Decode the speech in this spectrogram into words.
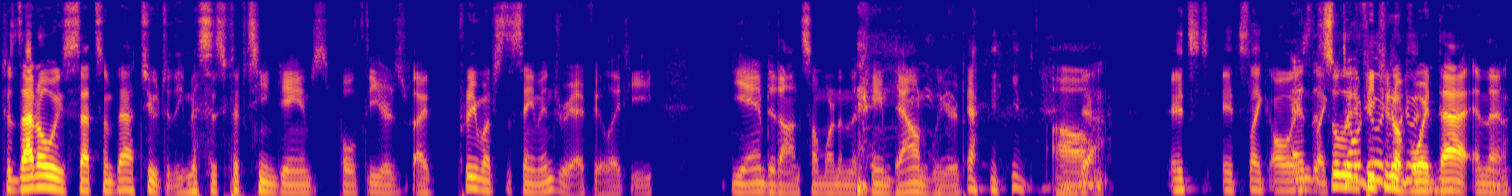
because that always sets him back too. Did he misses 15 games both years. I pretty much the same injury. I feel like he yammed it on someone and then came down weird. yeah, Um, yeah. It's it's like always and like so "Don't if he can avoid it." that and then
